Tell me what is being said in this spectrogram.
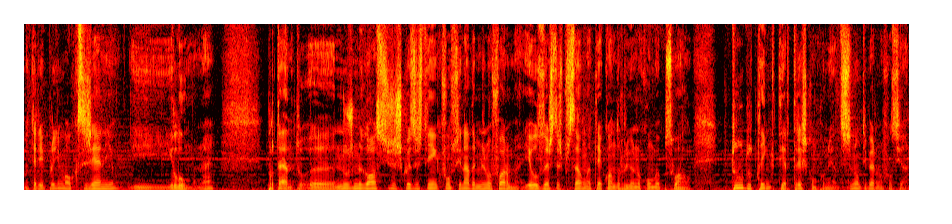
Matéria-prima, oxigênio e, e lume, não é? Portanto, eh, nos negócios as coisas têm que funcionar da mesma forma. Eu uso esta expressão até quando reúno com o meu pessoal. Tudo tem que ter três componentes, se não tiver, não funciona.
